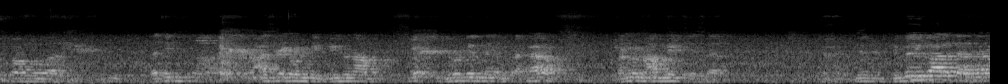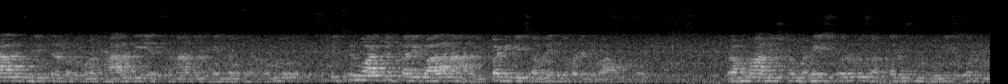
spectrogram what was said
స్వామి వారు రచి రాసినటువంటి వీరునామంలో గురు నిర్ణయం ప్రకారం నన్ను నామినేట్ చేశారు. యుగ యుగాల తరతరాల చరిత్రలో మన భారతీయ సనాతన హైందవ ధర్మంలో పితృవాక్య పరిపాలన ఇప్పటికీ సవరించబడిన వాస్తవం బ్రహ్మ విష్ణు మహేశ్వరుడు సప్త ఋషులు మునీశ్వరుడు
